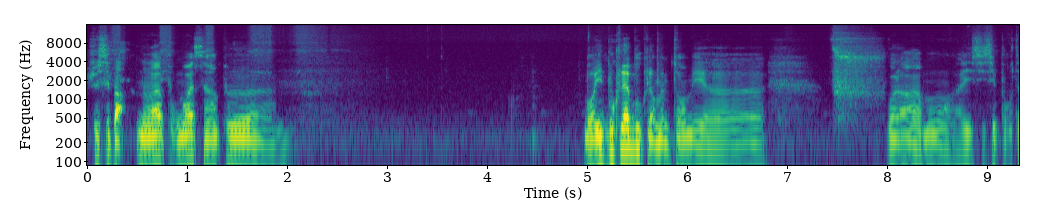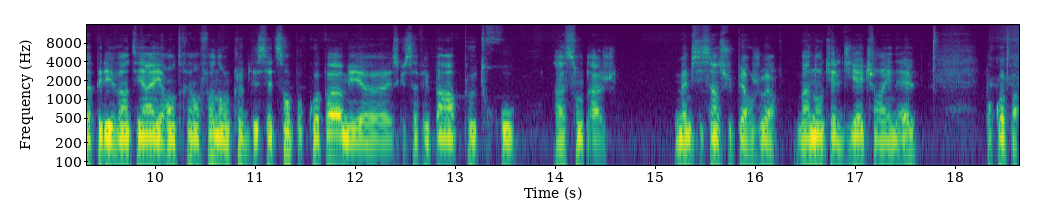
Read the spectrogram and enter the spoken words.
Je sais pas. Non, pour moi, c'est un peu. Bon, il boucle la boucle en même temps, mais voilà. Bon, allez, si c'est pour taper les 21 et rentrer enfin dans le club des 700, pourquoi pas Mais est-ce que ça fait pas un peu trop à son âge Même si c'est un super joueur? Maintenant qu'il y a DH en NL, pourquoi pas?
